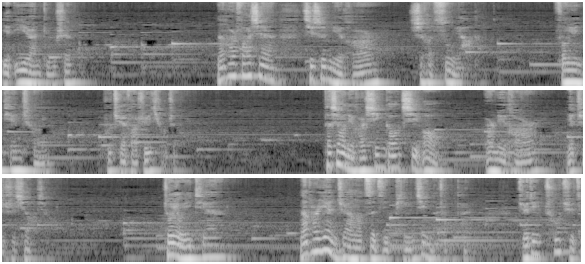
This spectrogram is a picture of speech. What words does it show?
也依然独身。男孩发现，其实女孩是很素雅的，风韵天成，不缺乏追求者。他笑女孩心高气傲，而女孩。也只是笑笑。终有一天，男孩厌倦了自己平静的状态，决定出去走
